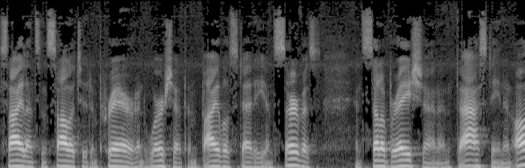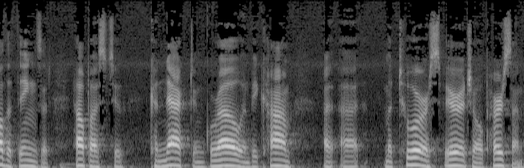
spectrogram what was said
silence and solitude and prayer and worship and Bible study and service and celebration and fasting and all the things that help us to connect and grow and become a, a mature spiritual person.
